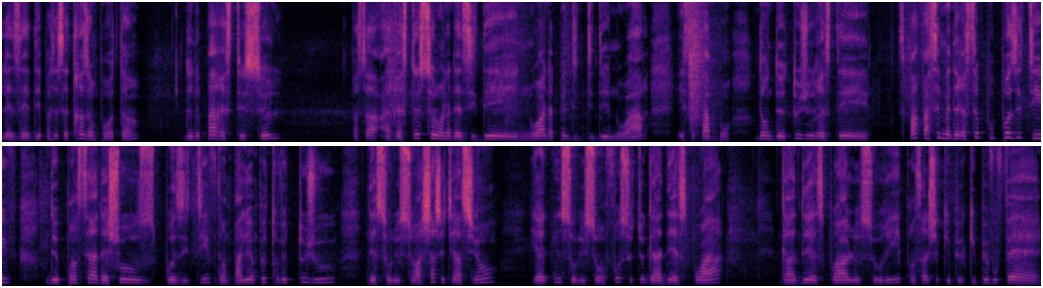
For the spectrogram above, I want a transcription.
les aider, parce que c'est très important de ne pas rester seul. Parce que à rester seul, on a des idées noires, on a plein d'idées noires, et c'est pas bon. Donc, de toujours rester, c'est pas facile, mais de rester po- positive, de penser à des choses positives, d'en parler. On peut trouver toujours des solutions. À chaque situation, il y a une solution. Il faut surtout garder espoir, garder espoir, le sourire, penser à choses qui peuvent, qui peuvent vous faire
